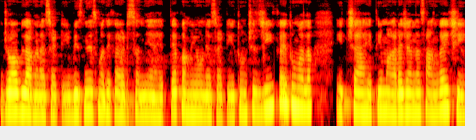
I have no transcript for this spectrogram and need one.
जॉब लागण्यासाठी बिझनेसमध्ये काय अडचणी आहेत त्या कमी होण्यासाठी तुमची जी काही तुम्हाला इच्छा आहे ती महाराजांना सांगायची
